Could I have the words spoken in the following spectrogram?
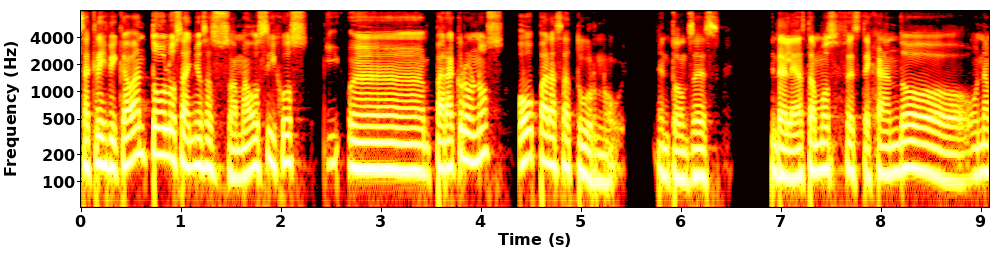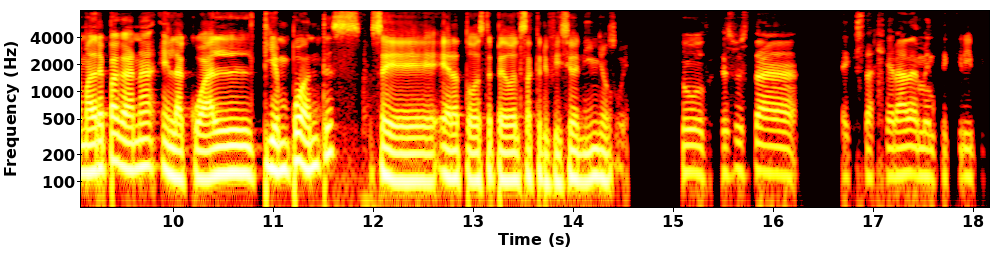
sacrificaban todos los años a sus amados hijos y, eh, para Cronos o para Saturno. güey. Entonces, en realidad estamos festejando una madre pagana en la cual tiempo antes se era todo este pedo del sacrificio de niños, güey. Dude, eso está exageradamente creepy.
